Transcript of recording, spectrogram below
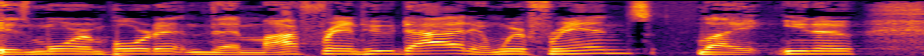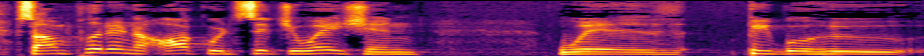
is more important than my friend who died and we're friends? Like, you know, so I'm put in an awkward situation with people who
